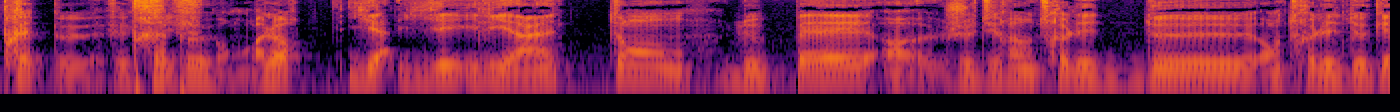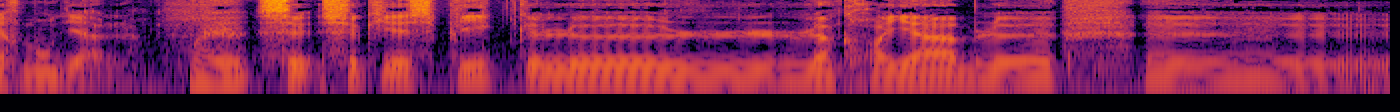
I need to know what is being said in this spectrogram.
Très peu, effectivement. Très peu. Alors, il y, a, il y a un temps de paix, euh, je dirais, entre les deux, entre les deux guerres mondiales. Oui. Ce qui explique l'incroyable euh,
